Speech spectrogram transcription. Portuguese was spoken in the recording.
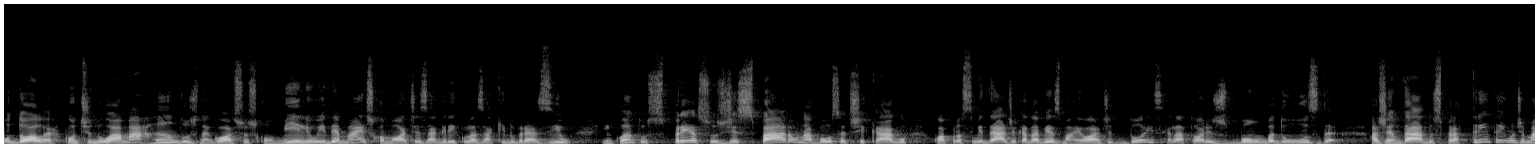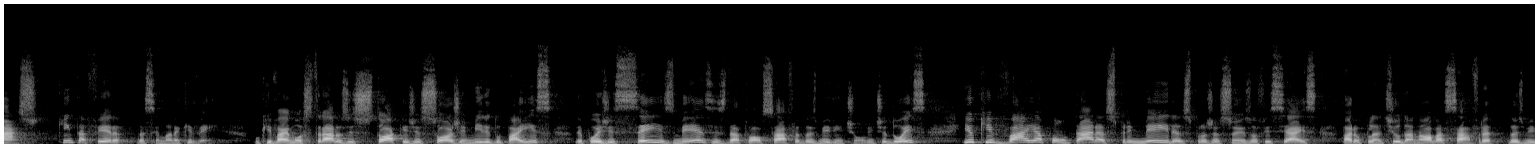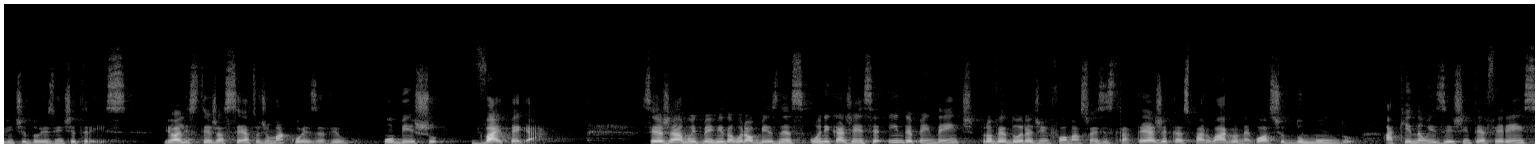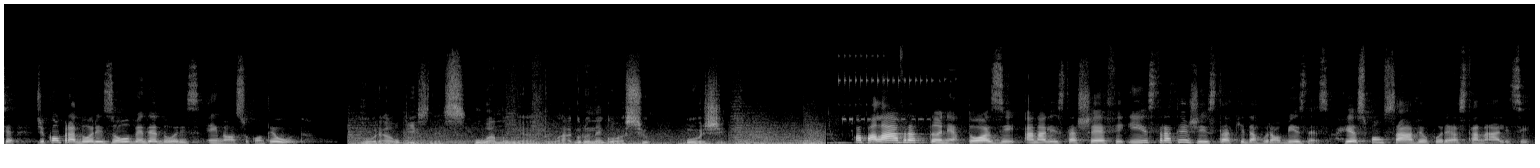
O dólar continua amarrando os negócios com milho e demais commodities agrícolas aqui no Brasil, enquanto os preços disparam na Bolsa de Chicago com a proximidade cada vez maior de dois relatórios bomba do USDA, agendados para 31 de março, quinta-feira da semana que vem o que vai mostrar os estoques de soja e milho do país depois de seis meses da atual safra 2021-22 e o que vai apontar as primeiras projeções oficiais para o plantio da nova safra 2022-23. E olha, esteja certo de uma coisa, viu? O bicho vai pegar. Seja muito bem-vindo ao Rural Business, única agência independente, provedora de informações estratégicas para o agronegócio do mundo. Aqui não existe interferência de compradores ou vendedores em nosso conteúdo. Rural Business, o amanhã do agronegócio, hoje. Com a palavra, Tânia Tosi, analista-chefe e estrategista aqui da Rural Business, responsável por esta análise.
